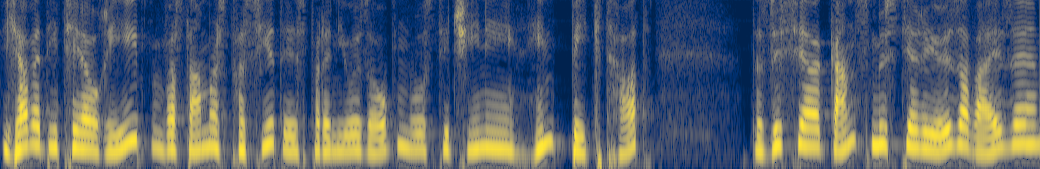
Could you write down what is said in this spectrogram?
Ich habe die Theorie, was damals passiert ist bei den US Open, wo es die Genie hinpickt hat. Das ist ja ganz mysteriöserweise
